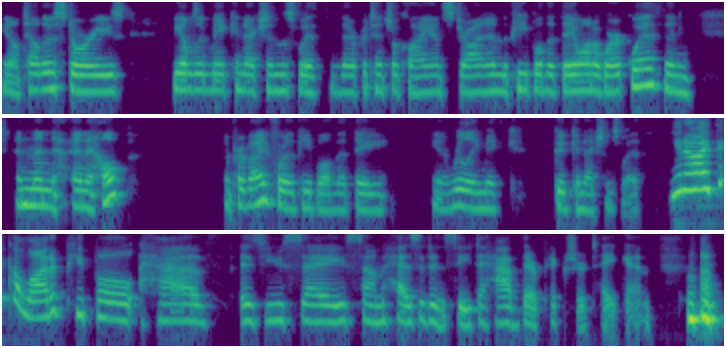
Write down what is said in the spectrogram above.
you know, tell those stories, be able to make connections with their potential clients, draw in the people that they want to work with and and then and help and provide for the people that they, you know, really make good connections with. You know, I think a lot of people have as you say some hesitancy to have their picture taken. Mm-hmm. Um,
